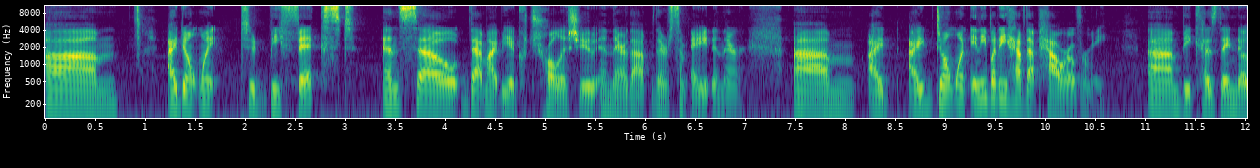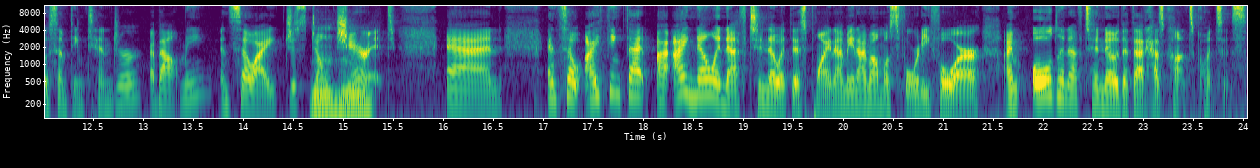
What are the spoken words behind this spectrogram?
Um, I don't want to be fixed, and so that might be a control issue in there. That there's some eight in there. Um, I I don't want anybody have that power over me. Um, because they know something tender about me, and so I just don't mm-hmm. share it. And and so I think that I, I know enough to know at this point. I mean, I'm almost 44. I'm old enough to know that that has consequences,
